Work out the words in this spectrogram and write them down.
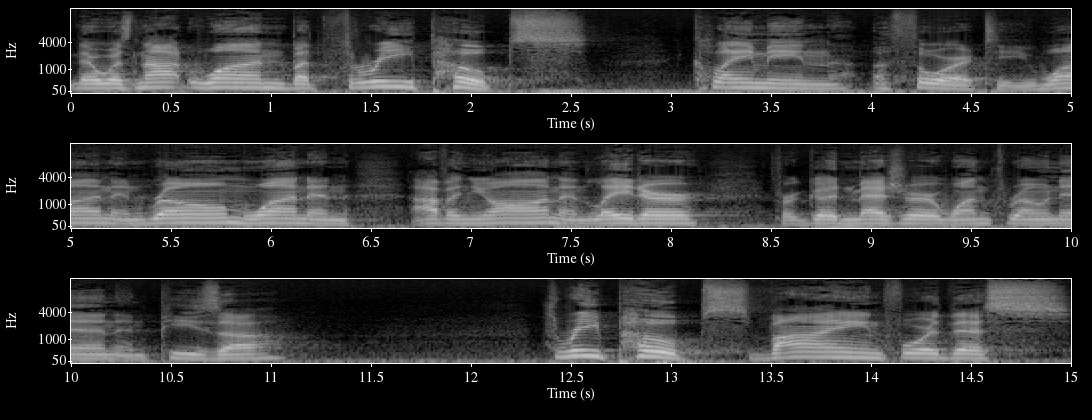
there was not one but three popes claiming authority one in Rome, one in Avignon, and later, for good measure, one thrown in in Pisa. Three popes vying for this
